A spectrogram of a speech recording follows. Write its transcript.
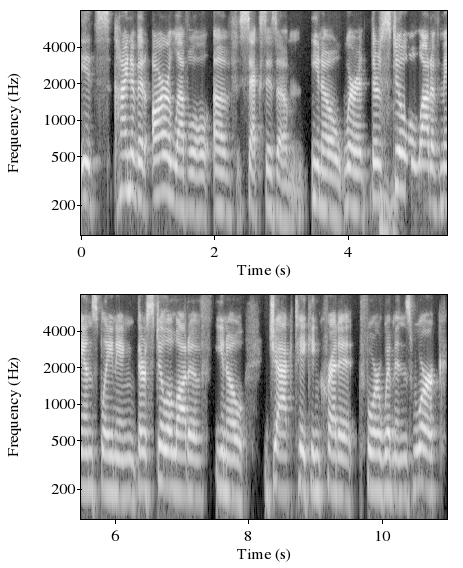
it's kind of at our level of sexism, you know, where there's mm-hmm. still a lot of mansplaining. There's still a lot of, you know, Jack taking credit for women's work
